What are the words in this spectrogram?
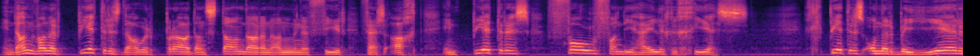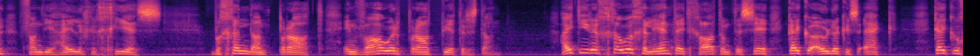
En dan wanneer Petrus daaroor praat, dan staan daar in Handelinge 4 vers 8 en Petrus vol van die Heilige Gees. Petrus onder beheer van die Heilige Gees begin dan praat. En waaroor praat Petrus dan? Hy het hier 'n goue geleentheid gehad om te sê, kyk hoe oulik is ek. Kyk hoe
